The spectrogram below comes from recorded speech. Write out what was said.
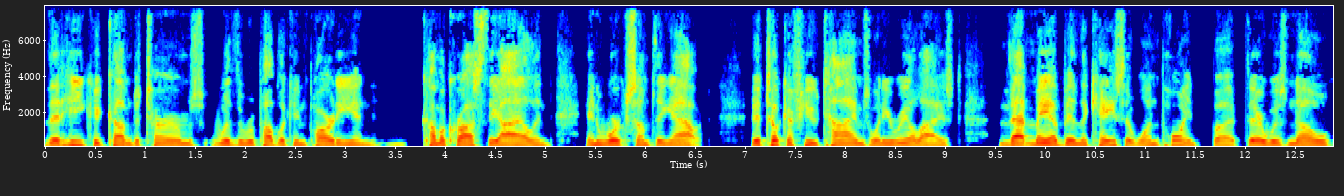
that he could come to terms with the Republican Party and come across the aisle and, and work something out. It took a few times when he realized that may have been the case at one point, but there was no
